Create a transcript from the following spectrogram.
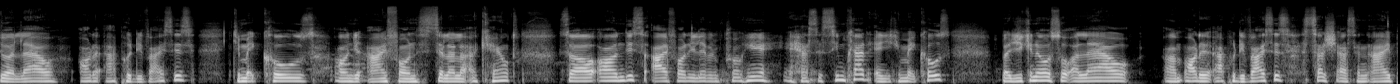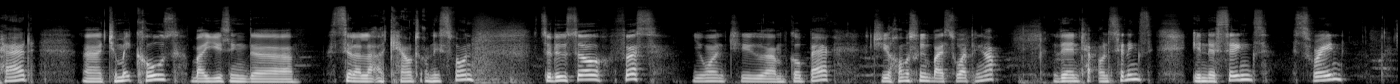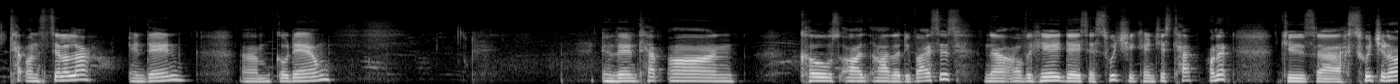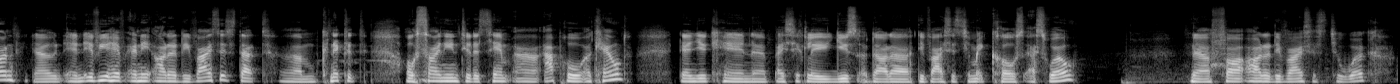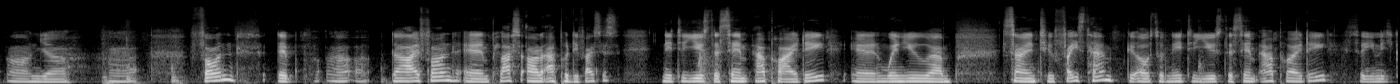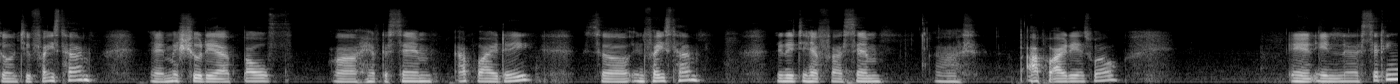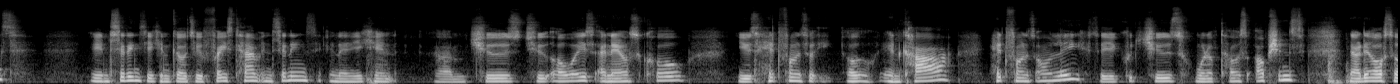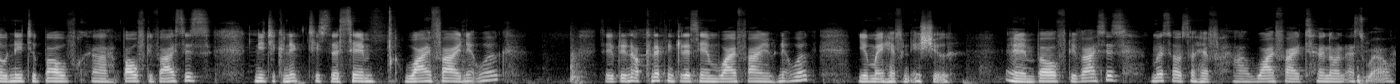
to allow other Apple devices to make calls on your iPhone cellular account. So on this iPhone 11 Pro here, it has a SIM card and you can make calls, but you can also allow um, other Apple devices such as an iPad uh, to make calls by using the cellular account on this phone. To do so, first you want to um, go back to your home screen by swiping up, then tap on settings. In the settings screen, tap on cellular and then um, go down and then tap on calls on other devices. Now over here there's a switch. You can just tap on it to uh, switch it on you know, and if you have any other devices that um, connected or sign into the same uh, Apple account then you can uh, basically use other devices to make calls as well. Now for other devices to work on your uh, phone, the uh, the iPhone and plus other Apple devices need to use the same Apple ID. And when you um, sign to FaceTime, they also need to use the same Apple ID. So you need to go into FaceTime and make sure they are both uh, have the same Apple ID. So in FaceTime, they need to have uh, same uh, Apple ID as well. And in uh, settings, in settings you can go to FaceTime in settings and then you can um, choose to always announce call. Use headphones or in car headphones only so you could choose one of those options. Now they also need to both uh, both devices need to connect to the same Wi-Fi network. So if they're not connecting to the same Wi-Fi network you may have an issue. And both devices must also have uh, Wi-Fi turned on as well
